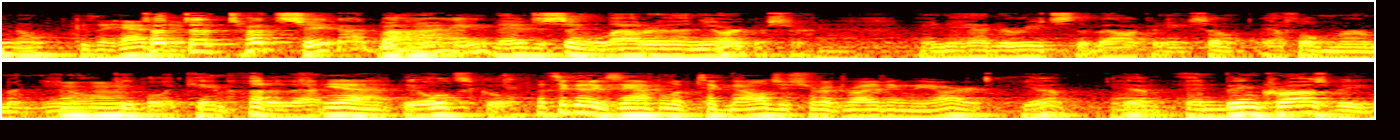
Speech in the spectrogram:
you know, because they had tut, to. Tut, tut, say goodbye. Mm-hmm. They had to sing louder than the orchestra. And you had to reach the balcony. So Ethel Merman, you know, Mhm. people that came out of that, Yeah. the old school. That's a good example of technology sort of driving the art. Yeah, Yeah. yeah. And Bing Crosby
